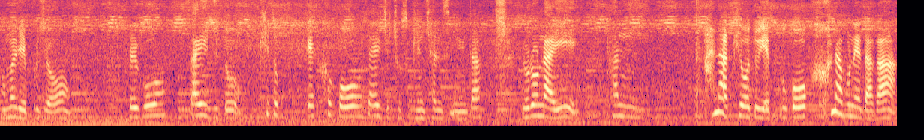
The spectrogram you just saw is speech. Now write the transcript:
정말 예쁘죠. 그리고 사이즈도 키도 꽤 크고 사이즈 조수 괜찮습니다. 요런 아이 한 하나 키워도 예쁘고 큰 화분에다가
